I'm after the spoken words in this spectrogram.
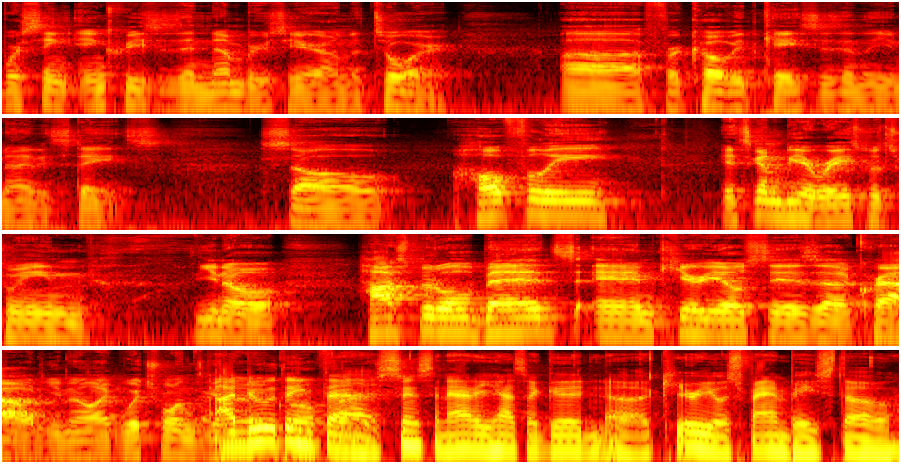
We're seeing increases in numbers here on the tour uh, for COVID cases in the United States. So hopefully, it's going to be a race between, you know, hospital beds and Kyrgios's uh, crowd. You know, like which one's going to I do think that first. Cincinnati has a good uh, Kyrgios fan base, though.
